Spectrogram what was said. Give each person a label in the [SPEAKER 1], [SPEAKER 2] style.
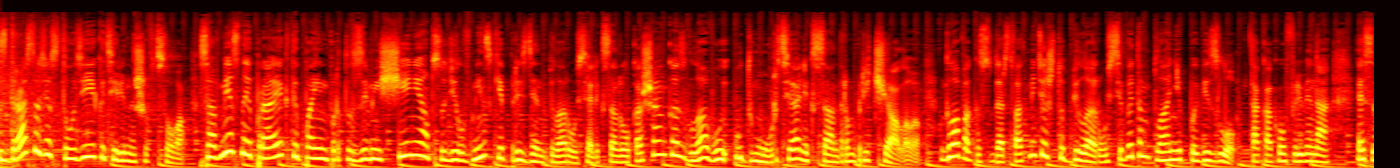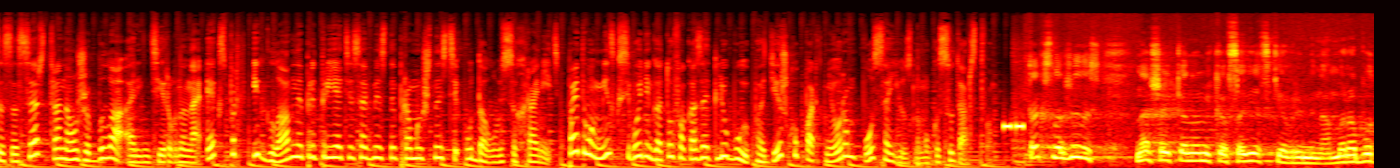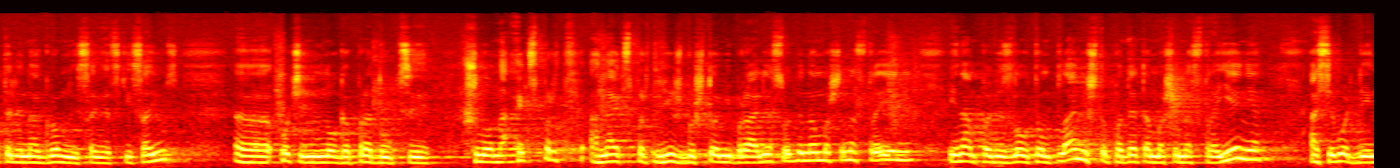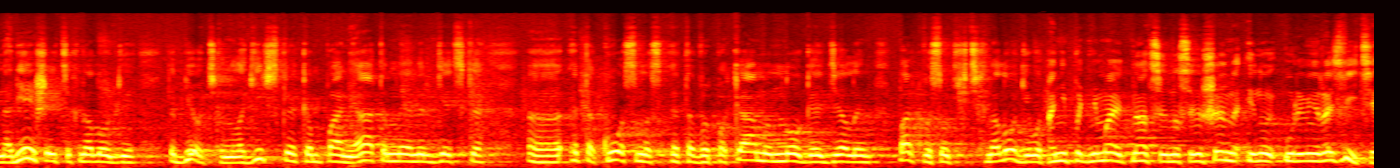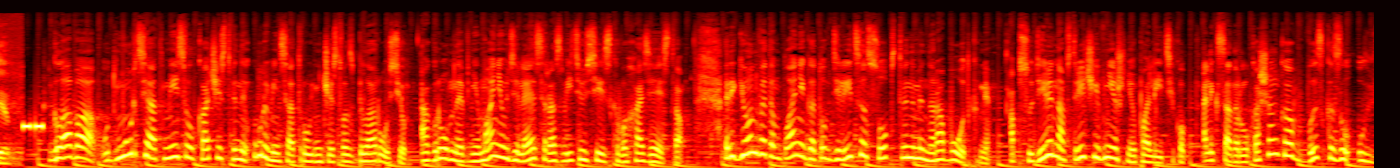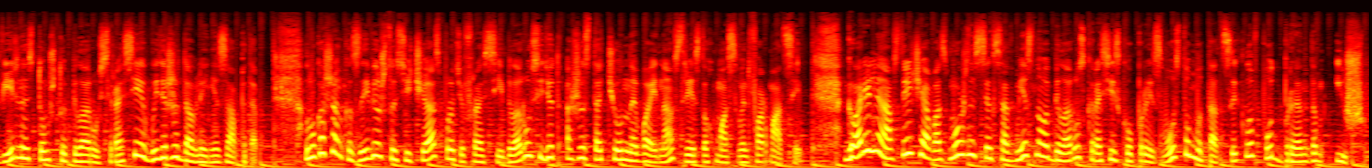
[SPEAKER 1] Здравствуйте, в студии Екатерина Шевцова. Совместные проекты по импортозамещению обсудил в Минске президент Беларуси Александр Лукашенко с главой Удмуртии Александром Бричаловым. Глава государства отметил, что Беларуси в этом плане повезло, так как во времена СССР страна уже была ориентирована на экспорт и главное предприятие совместной промышленности удалось сохранить. Поэтому Минск сегодня готов оказать любую поддержку партнерам по союзному государству.
[SPEAKER 2] Так сложилась наша экономика в советские времена. Мы работали на огромный Советский Союз – очень много продукции шло на экспорт, а на экспорт лишь бы что не брали, особенно в машиностроении. И нам повезло в том плане, что под это машиностроение, а сегодня и новейшие технологии, это биотехнологическая компания, атомная энергетика, э, это космос, это ВПК, мы многое делаем, парк высоких технологий. Вот они поднимают нацию на совершенно иной уровень развития.
[SPEAKER 1] Глава Удмуртии отметил качественный уровень сотрудничества с Беларусью. Огромное внимание уделяется развитию сельского хозяйства. Регион в этом плане готов делиться собственными наработками. Обсудили на встрече внешнюю политику. Александр Лукашенко высказал уверенность в том, что Беларусь и Россия выдержат давление Запада. Лукашенко заявил, что сейчас против России и Беларуси идет ожесточенная война в средствах массовой информации. Говорили на встрече о возможностях совместного белорусско-российского производства мотоциклов под брендом «Иш».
